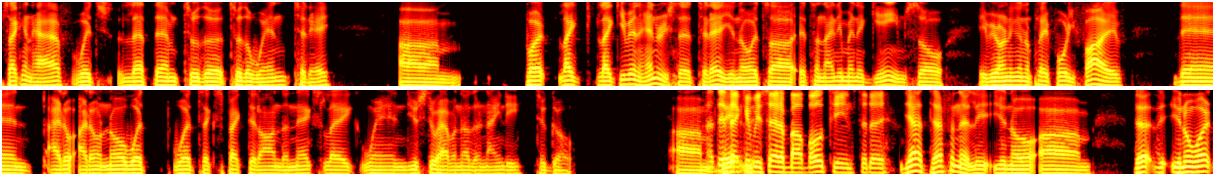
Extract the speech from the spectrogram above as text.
second half, which led them to the to the win today. Um, but like like even Henry said today, you know, it's a it's a ninety minute game. So if you're only gonna play forty five, then I don't I don't know what what's expected on the next leg when you still have another 90 to go. Um, I think they- that could be said about both teams today. yeah, definitely. You know, um, the, the you know what?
